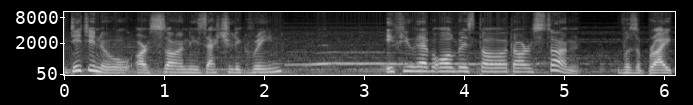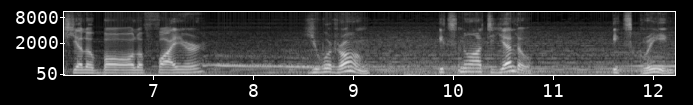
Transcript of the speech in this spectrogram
Did you know our sun is actually green? If you have always thought our sun was a bright yellow ball of fire, you were wrong. It's not yellow, it's green.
